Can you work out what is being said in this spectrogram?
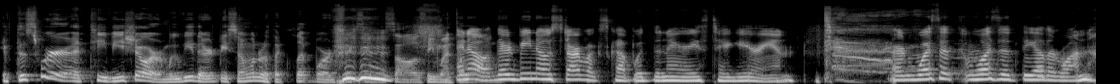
If this were a TV show or a movie, there'd be someone with a clipboard fixing this all as we went I know along. there'd be no Starbucks cup with Daenerys Targaryen. or was it was it the other one?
